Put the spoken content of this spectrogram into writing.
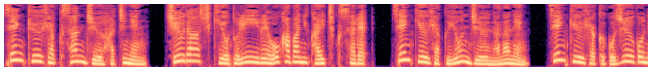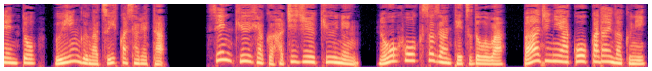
1938年、チューダー式を取り入れ大幅に改築され、1947年、1955年とウィングが追加された。1989年、ノーフォークサザン鉄道はバージニア工科大学に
